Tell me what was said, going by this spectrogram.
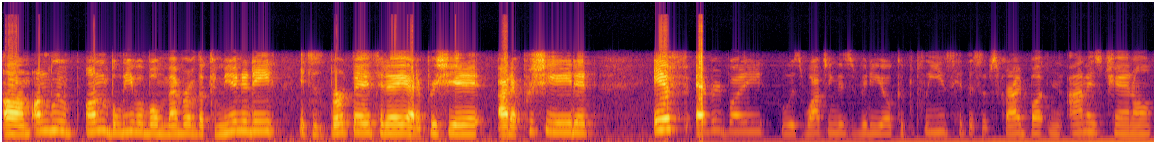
Um, unbelievable member of the community. It's his birthday today. I'd appreciate it. I'd appreciate it if everybody who is watching this video could please hit the subscribe button on his channel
